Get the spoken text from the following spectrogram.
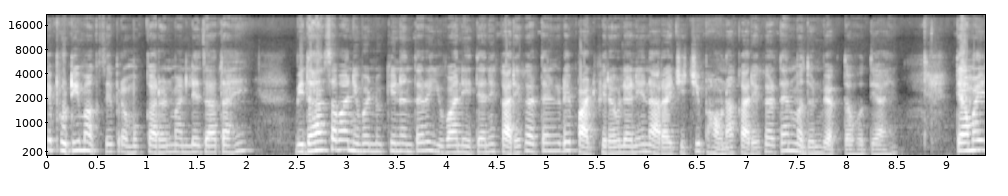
हे फुटीमागचे प्रमुख कारण मानले जात आहे. विधानसभा निवडणुकीनंतर युवा नेत्याने कार्यकर्त्यांकडे पाठ फिरवल्याने नाराजीची भावना कार्यकर्त्यांमधून व्यक्त होते आहे. त्यामुळे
